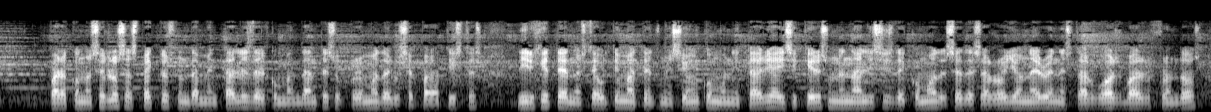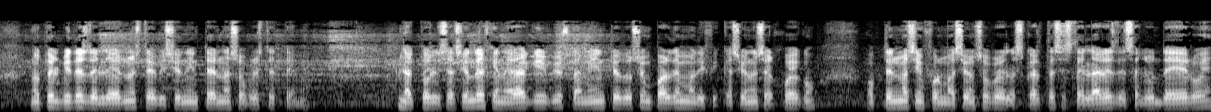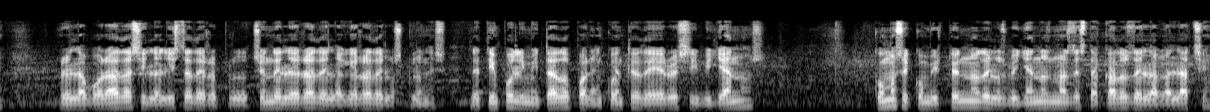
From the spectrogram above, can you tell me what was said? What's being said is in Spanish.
Para conocer los aspectos fundamentales del comandante supremo de los separatistas, dirígete a nuestra última transmisión comunitaria y si quieres un análisis de cómo se desarrolla un héroe en Star Wars Battlefront 2, no te olvides de leer nuestra visión interna sobre este tema. La actualización del General Grievous también introduce un par de modificaciones al juego. Obtén más información sobre las cartas estelares de salud de héroe, relaboradas y la lista de reproducción de la era de la Guerra de los Clones, de tiempo limitado para encuentro de héroes y villanos, cómo se convirtió en uno de los villanos más destacados de la galaxia.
